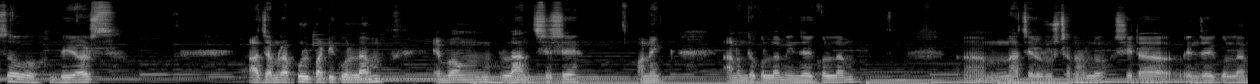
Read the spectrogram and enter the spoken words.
সো ভিউয়ার্স আজ আমরা পুল পার্টি করলাম এবং লাঞ্চ শেষে অনেক আনন্দ করলাম এনজয় করলাম। নাচের অনুষ্ঠান হলো, সেটা এনজয় করলাম।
